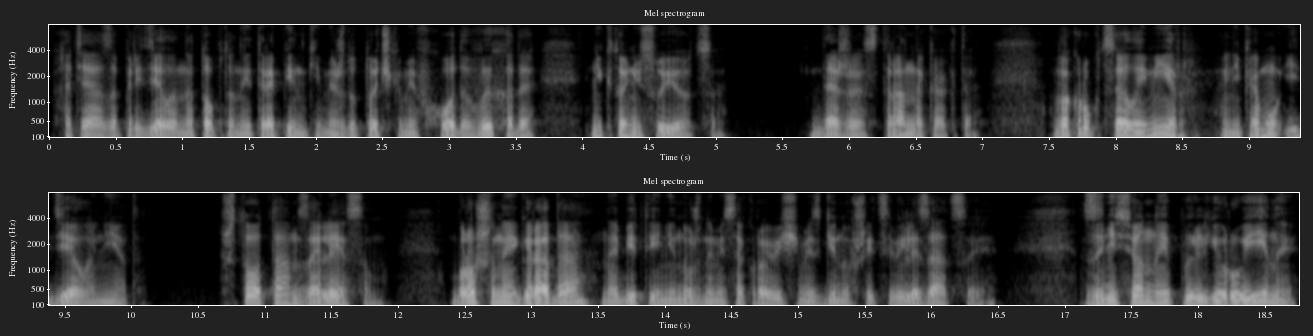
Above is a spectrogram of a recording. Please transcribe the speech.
хотя за пределы натоптанной тропинки между точками входа-выхода никто не суется. Даже странно как-то. Вокруг целый мир, а никому и дела нет. Что там за лесом? Брошенные города, набитые ненужными сокровищами сгинувшей цивилизации. Занесенные пылью руины,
